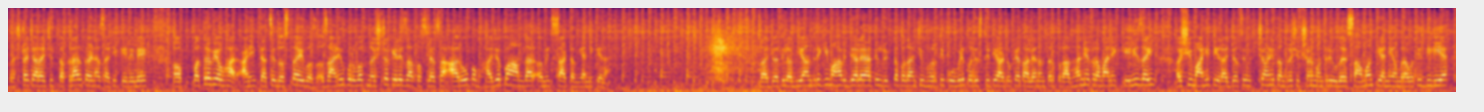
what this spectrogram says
भ्रष्टाचाराची तक्रार करण्यासाठी केलेले पत्रव्यवहार आणि त्याचे दस्तऐवज जाणीवपूर्वक नष्ट केले जात असल्याचा आरोप भाजप आमदार अमित साटम यांनी केला राज्यातील अभियांत्रिकी महाविद्यालयातील रिक्त पदांची भरती कोविड परिस्थिती आटोक्यात आल्यानंतर प्राधान्यक्रमाने केली जाईल अशी माहिती राज्याचे उच्च आणि तंत्रशिक्षण मंत्री उदय सामंत यांनी अमरावतीत दिली आहे.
